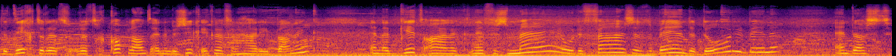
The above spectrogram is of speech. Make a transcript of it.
de dichter Rut, Rutger Kopland en de muziek ik ben van Harry Banning. En dat gaat eigenlijk nevens mij hoe de fase de band door binnen. En dat is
